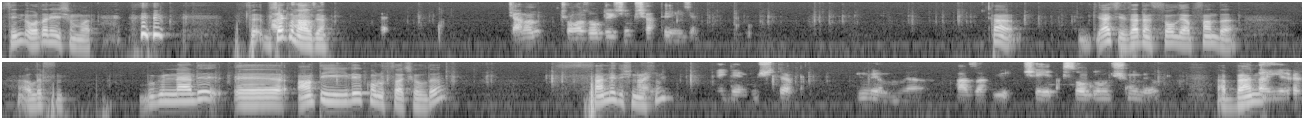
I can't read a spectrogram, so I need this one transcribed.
senin orada ne işin var? Bıçakla mı alacaksın? Canın çok az olduğu için bıçak deneyeceğim. Tamam. Gerçi zaten sol yapsan da Alırsın. Bugünlerde e, anti hile konusu açıldı. Sen ne düşünüyorsun? Gelmiş de bilmiyorum ya. Fazla bir şey etkisi olduğunu düşünmüyorum. Ya ben Ben yerler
